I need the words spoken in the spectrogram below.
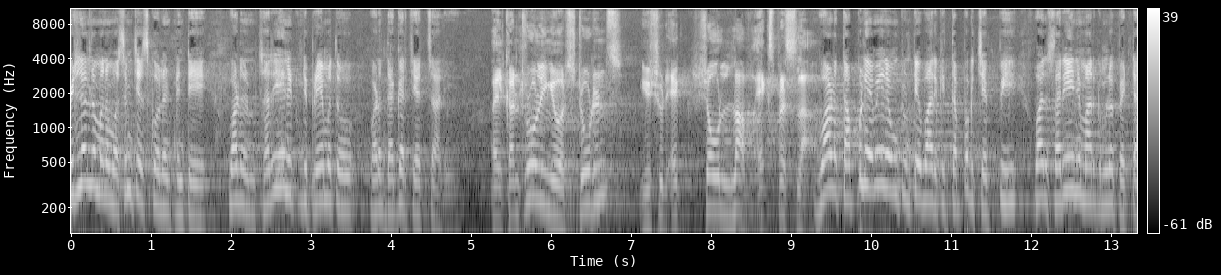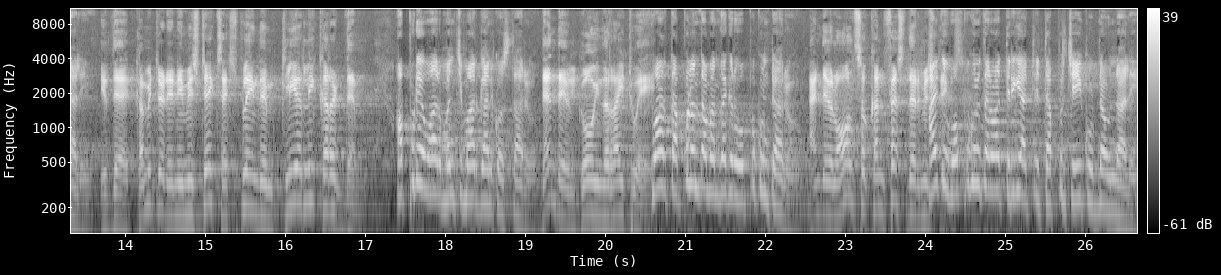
పిల్లల్ని మనం వశం చేసుకోవాలంటే వాళ్ళని సరైనటువంటి ప్రేమతో వాడిని దగ్గర చేర్చాలి. I controlling your students you should ex- show love, express love. వాళ్ళ తప్పులు ఏమైనా ఉంటుంటే వారికి తప్పక చెప్పి వారిని సరైన మార్గంలో పెట్టాలి If they committed any mistakes, explain them clearly, correct them. అప్పుడే వారు మంచి మార్గానికి వస్తారు Then they will go in the right way. వారు తప్పులంతా మన దగ్గర ఒప్పుకుంటారు And they will also confess their అయితే mistakes. ఒప్పుకున్న తర్వాత తిరిగి అట్టి తప్పులు చేయకుండా ఉండాలి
